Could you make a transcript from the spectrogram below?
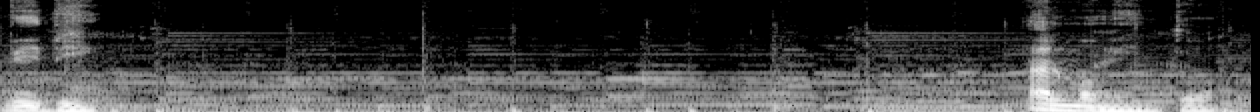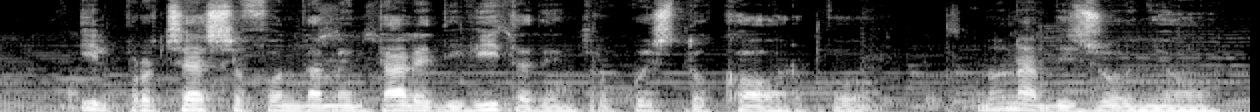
Vedi? Al momento, il processo fondamentale di vita dentro questo corpo non ha bisogno...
